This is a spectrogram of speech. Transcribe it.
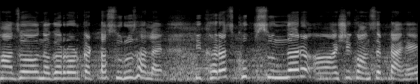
हा जो नगर रोड कट्टा सुरू झाला आहे ही खरंच खूप सुंदर अशी कॉन्सेप्ट आहे.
